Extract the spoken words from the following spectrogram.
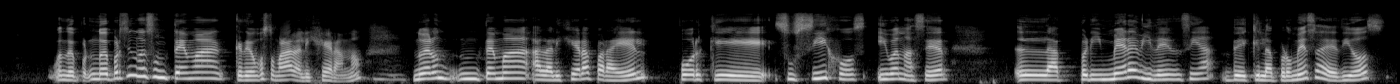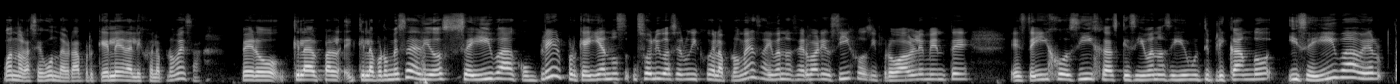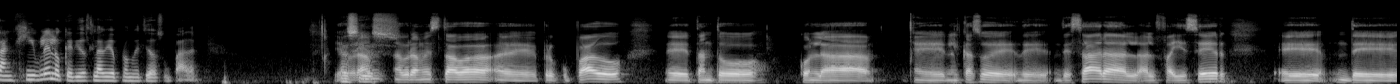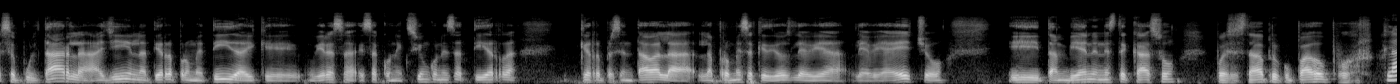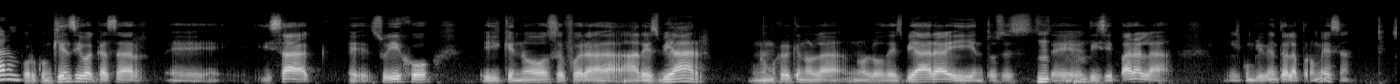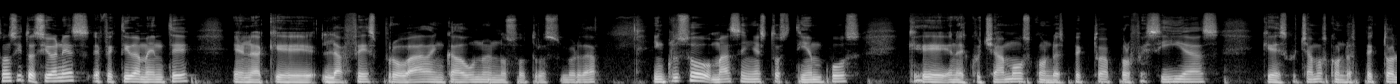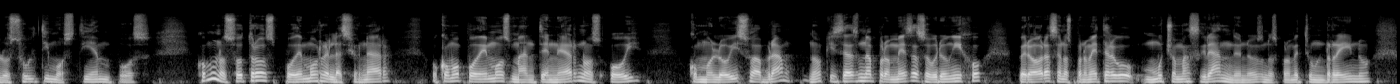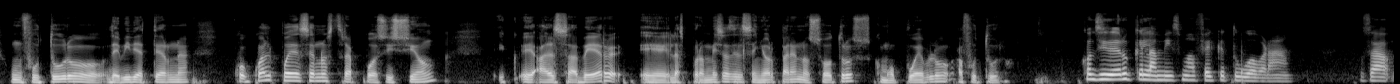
bueno, de por sí no es un tema que debemos tomar a la ligera, ¿no? No era un, un tema a la ligera para él porque sus hijos iban a ser la primera evidencia de que la promesa de Dios, bueno, la segunda, ¿verdad? Porque él era el hijo de la promesa, pero que la, que la promesa de Dios se iba a cumplir, porque ella no solo iba a ser un hijo de la promesa, iban a ser varios hijos y probablemente este, hijos, hijas que se iban a seguir multiplicando y se iba a ver tangible lo que Dios le había prometido a su padre. Y Abraham, Abraham, estaba eh, preocupado eh, tanto con la eh, en el caso de, Sara, al, fallecer, eh, de sepultarla allí en la tierra prometida y que hubiera esa, conexión con esa tierra que representaba la, promesa que Dios le había, le había hecho. Y también en este caso, pues estaba preocupado por, por con quién se iba a casar eh, Isaac, su hijo, y que no se fuera a desviar una mujer que no, la, no lo desviara y entonces mm, se mm. disipara la, el cumplimiento de la promesa. Son situaciones efectivamente en las que la fe es probada en cada uno de nosotros, ¿verdad? Incluso más en estos tiempos que escuchamos con respecto a profecías, que escuchamos con respecto a los últimos tiempos, cómo nosotros podemos relacionar o cómo podemos mantenernos hoy como lo hizo Abraham, ¿no? Quizás una promesa sobre un hijo, pero ahora se nos promete algo mucho más grande, ¿no? Nos promete un reino, un futuro de vida eterna. ¿Cuál puede ser nuestra posición eh, al saber eh, las promesas del Señor para nosotros como pueblo a futuro? Considero que la misma fe que tuvo Abraham. O sea,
